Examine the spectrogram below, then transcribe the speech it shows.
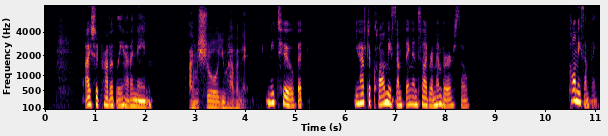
I should probably have a name. I'm sure you have a name. Me too, but you have to call me something until I remember, so. Call me something.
